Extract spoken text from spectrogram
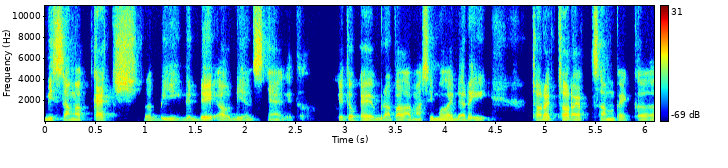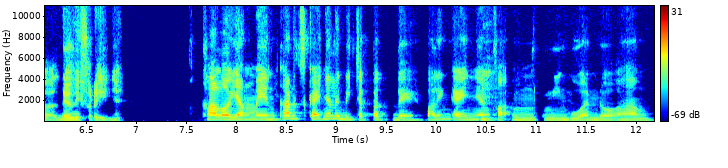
bisa nge-catch lebih gede audiensnya gitu. Itu kayak berapa lama sih mulai dari coret-coret sampai ke delivery-nya? Kalau yang main cards kayaknya lebih cepet deh. Paling kayaknya hmm. mingguan doang.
